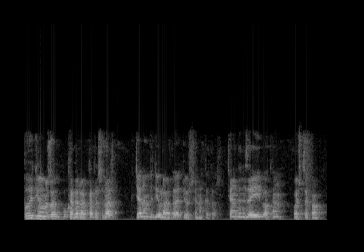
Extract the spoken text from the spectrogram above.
Bu videomuzda bu kadar arkadaşlar. Gelen videolarda görüşene kadar. Kendinize iyi bakın. Hoşça kalın.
